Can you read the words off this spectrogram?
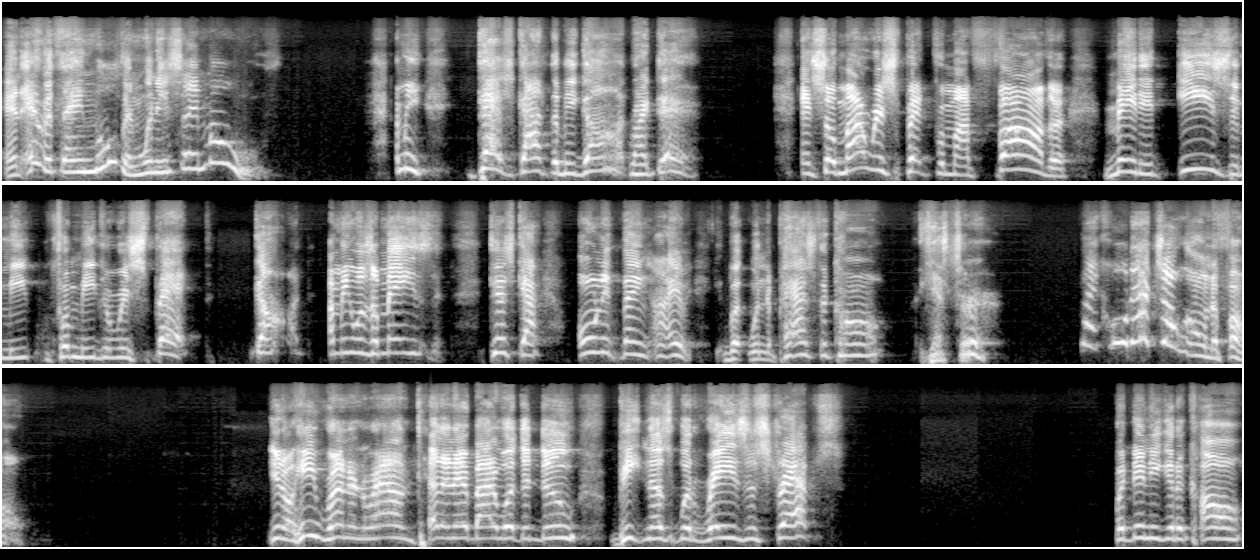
and everything moving when he say move. I mean, that's got to be God right there. And so my respect for my father made it easy me for me to respect God. I mean, it was amazing. This guy, only thing I but when the pastor called, yes, sir. Like, who that joker on the phone? You know, he running around telling everybody what to do, beating us with razor straps. But then he get a call.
